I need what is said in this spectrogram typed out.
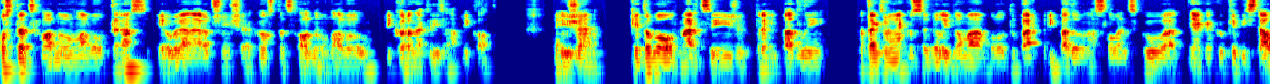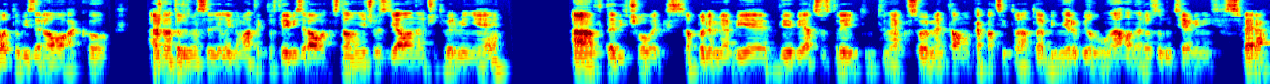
ostať s chladnou hlavou teraz je oveľa náročnejšie ako ostať s chladnou hlavou pri koronakríze napríklad. Hej, že keď to bolo v marci, že trhy padli, a tak sme nejako sedeli doma, bolo tu pár prípadov na Slovensku a nejak ako keby stále to vyzeralo ako, až na to, že sme sedeli doma, tak to vtedy vyzeralo ako stále niečo vzdialené, čo tu veľmi nie je a vtedy človek sa podľa mňa vie, vie viac sústrediť tú nejakú svoju mentálnu kapacitu na to, aby nerobil unáhlené rozhodnutia v iných sférach.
